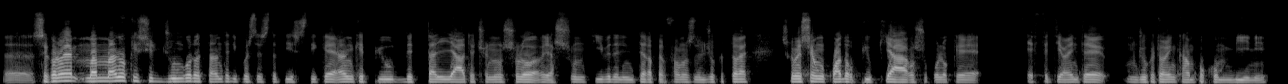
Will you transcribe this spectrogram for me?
Eh, secondo me, man mano che si aggiungono tante di queste statistiche anche più dettagliate, cioè non solo riassuntive dell'intera performance del giocatore, secondo me si ha un quadro più chiaro su quello che effettivamente un giocatore in campo combini.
